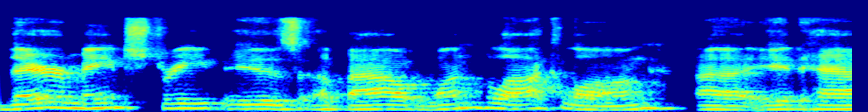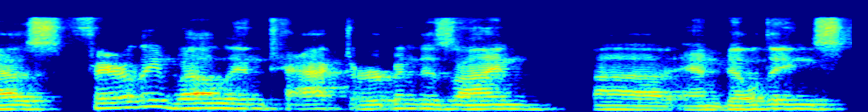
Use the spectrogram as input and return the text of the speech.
their main street is about one block long. Uh, it has fairly well intact urban design uh, and buildings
